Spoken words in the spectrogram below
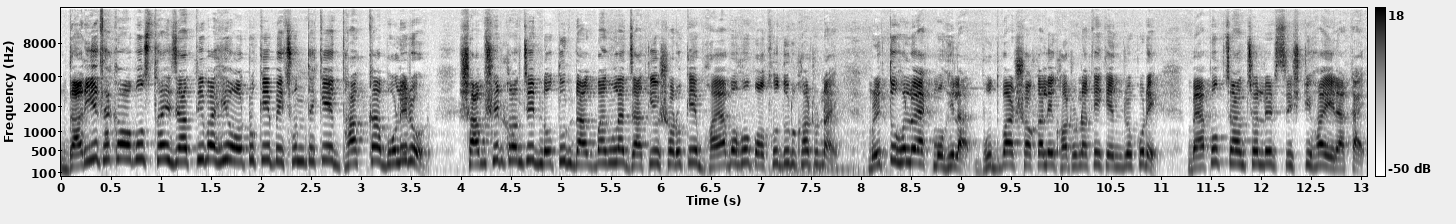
দাঁড়িয়ে থাকা অবস্থায় যাত্রীবাহী অটোকে পেছন থেকে ধাক্কা বোলেরোর শামশেরগঞ্জের নতুন ডাকবাংলা জাতীয় সড়কে ভয়াবহ পথ দুর্ঘটনায় মৃত্যু হলো এক মহিলার। বুধবার সকালে ঘটনাকে কেন্দ্র করে ব্যাপক চাঞ্চল্যের সৃষ্টি হয় এলাকায়।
